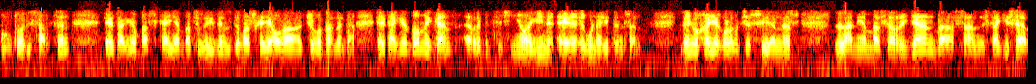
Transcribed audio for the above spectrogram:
puntu hori sartzen, eta geho bazkaia, batzuk egiten dute bazkaia hola txokotan, eta eta geho domekan, errepitzizio egin, e, egun egiten zen. Lehenko jaiako lago txezien, ez? Lanian bazarrian, ba, zan ez dakizer.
